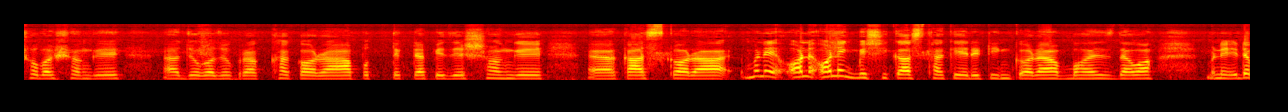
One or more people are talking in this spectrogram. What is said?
সবার সঙ্গে যোগাযোগ রক্ষা করা, প্রত্যেকটা পেজের সঙ্গে কাজ করা মানে অনেক বেশি কাজ থাকে এডিটিং করা ভয়েস দেওয়া মানে এটা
